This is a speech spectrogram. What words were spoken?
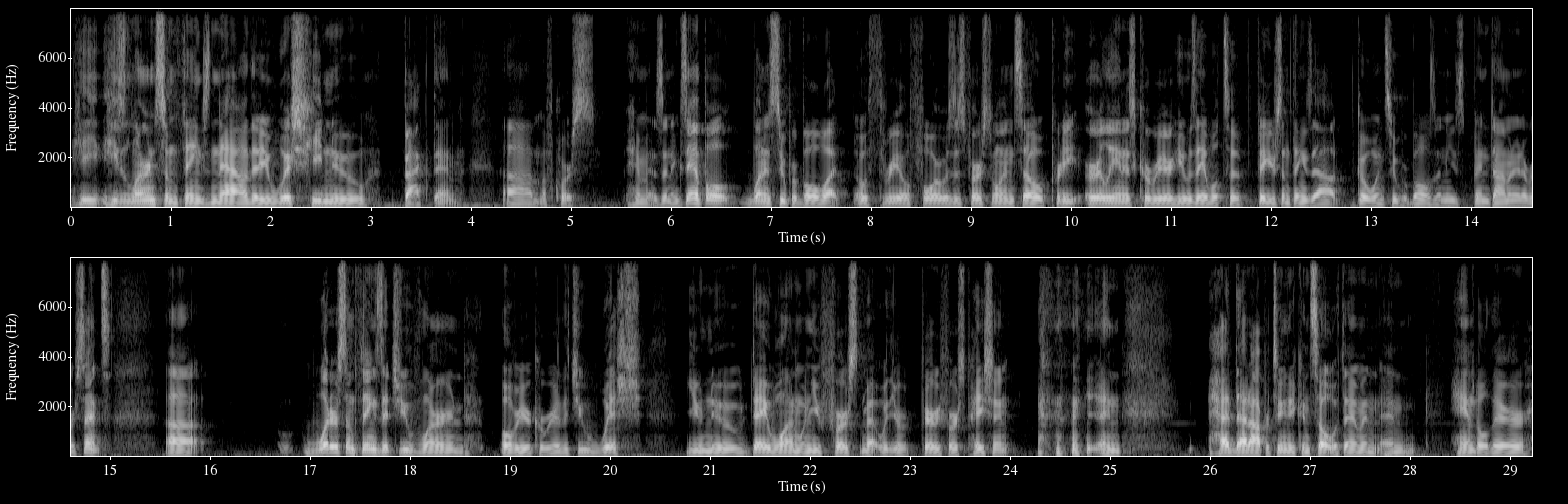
he he's learned some things now that he wish he knew back then. Um, of course, him as an example, won his Super Bowl, what, 03, 04 was his first one. So pretty early in his career, he was able to figure some things out, go win Super Bowls, and he's been dominant ever since. Uh, what are some things that you've learned over your career that you wish you knew day one when you first met with your very first patient and had that opportunity to consult with them and, and handle their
